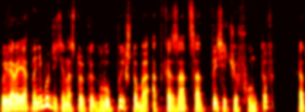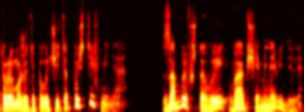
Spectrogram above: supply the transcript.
вы, вероятно, не будете настолько глупы, чтобы отказаться от тысячи фунтов, которые можете получить, отпустив меня, забыв, что вы вообще меня видели.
